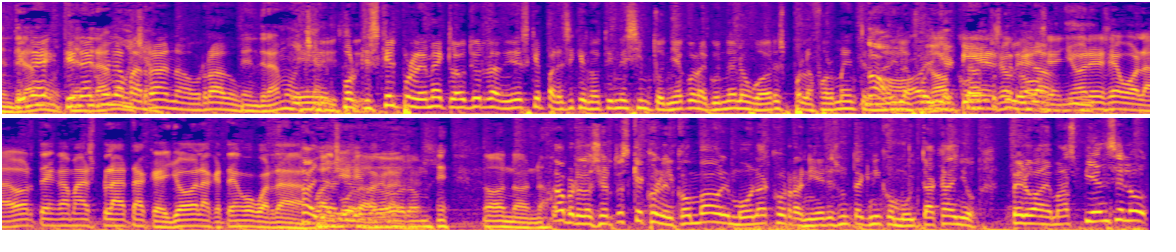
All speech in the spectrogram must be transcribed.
Tendrá tiene, tiene algo en la marrana ahorrado. Tendrá mucha. Eh, porque es que el problema de Claudio Ranieri es que parece que no tiene sintonía con alguno de los jugadores por la forma de entrenar No, y la forma No de pienso que le el da. señor ese volador tenga más plata que yo, la que tengo guardada. Ay, ¿Cuál ay, ay, volador? No, no, no. No, pero lo cierto es que con el combo del Mónaco, Ranieri es un técnico muy tacaño. Pero además piénselo,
